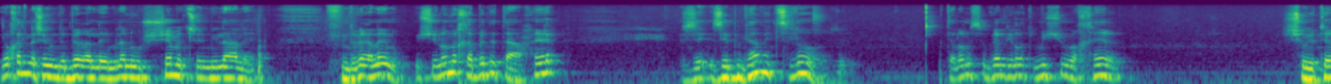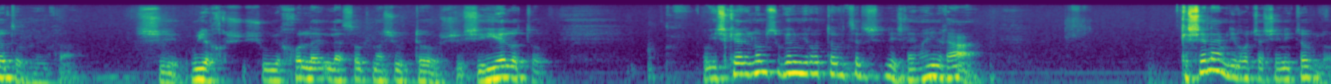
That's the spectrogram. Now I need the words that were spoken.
לא חלילה שאני מדבר עליהם, לנו שמץ של מילה עליהם. אני מדבר עלינו. מי שלא מכבד את האחר, זה, זה פגם אצלו. זה, אתה לא מסוגל לראות מישהו אחר שהוא יותר טוב ממך, שהוא, יכ, שהוא יכול לעשות משהו טוב, ש, שיהיה לו טוב. יש כאלה לא מסוגלים לראות טוב אצל השני, יש להם עין רעה. קשה להם לראות שהשני טוב לו.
